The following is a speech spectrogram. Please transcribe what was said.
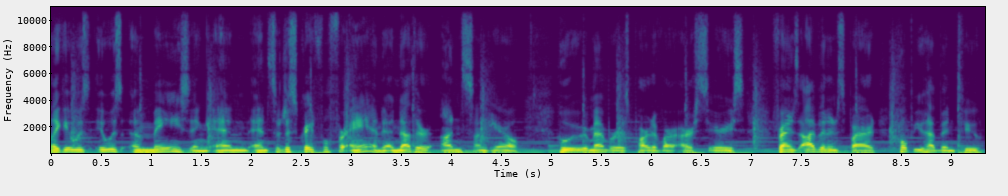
like it was, it was amazing. And, and so just grateful for Anne, another unsung hero who we remember as part of our, our series. Friends, I've been inspired. Hope you have been too.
